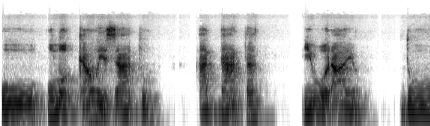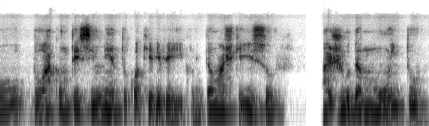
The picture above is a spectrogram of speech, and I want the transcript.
o, o local exato, a data e o horário do, do acontecimento com aquele veículo. Então, acho que isso ajuda muito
